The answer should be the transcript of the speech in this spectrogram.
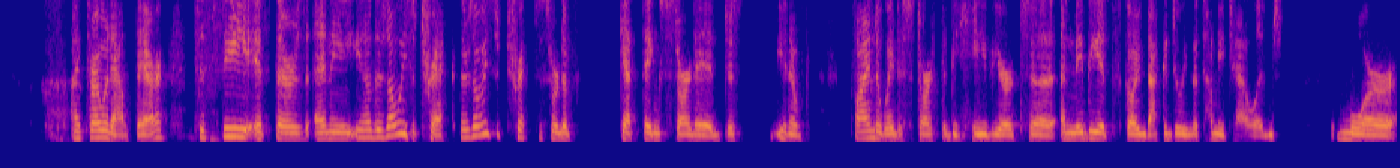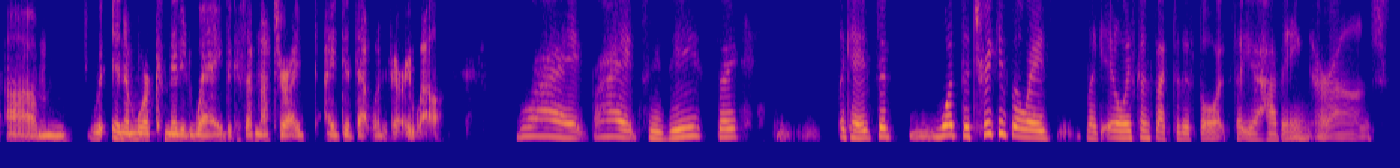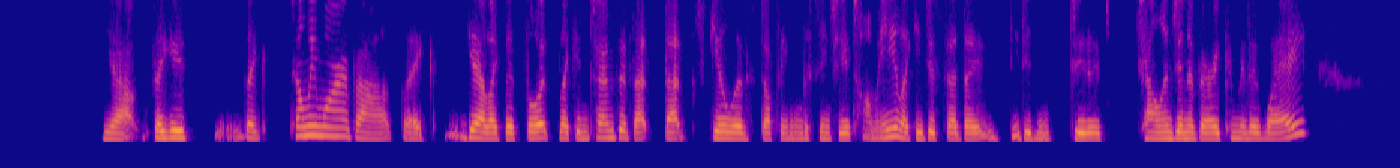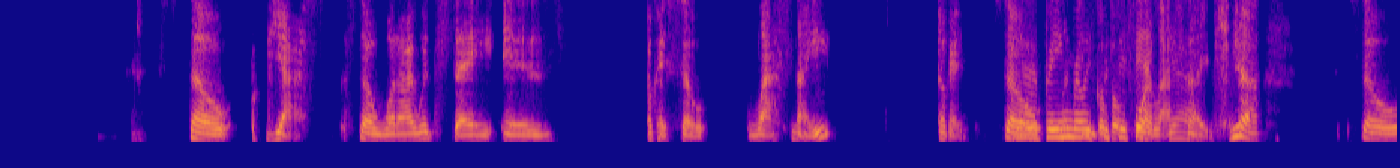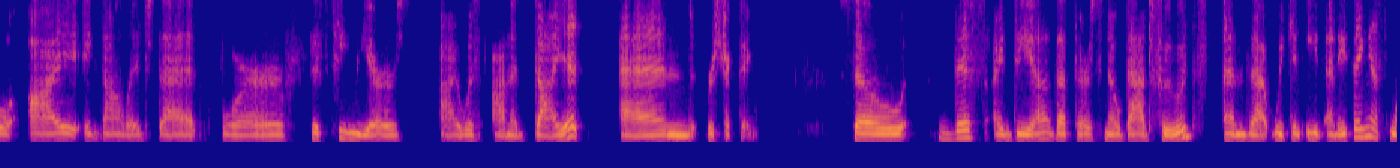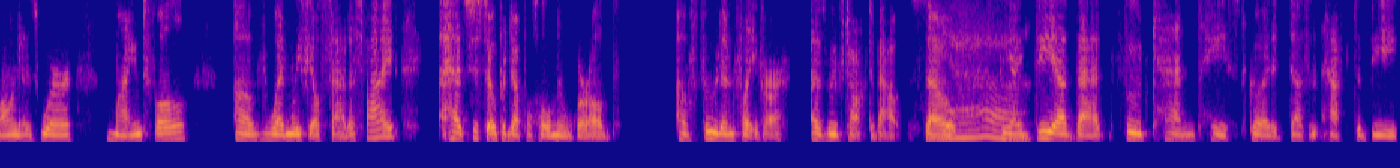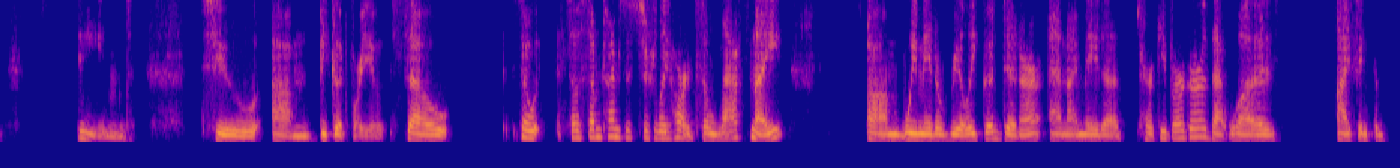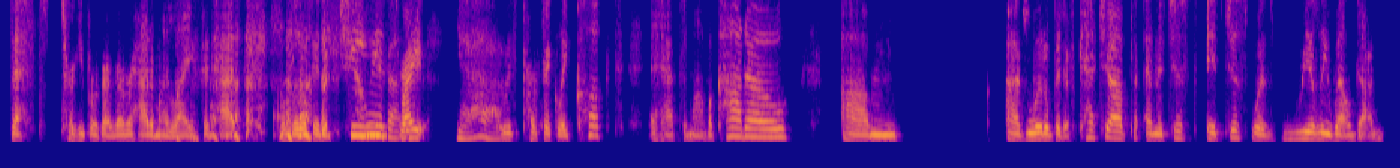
I throw it out there to mm-hmm. see if there's any, you know, there's always a trick. There's always a trick to sort of get things started. Just, you know, find a way to start the behavior to, and maybe it's going back and doing the tummy challenge more um, in a more committed way because I'm not sure I, I did that one very well. Right, right, Susie. So, okay, so what the trick is always like, it always comes back to the thoughts that you're having around. Yeah. So you like tell me more about like yeah like the thought like in terms of that that skill of stopping listening to your tummy like you just said that you didn't do the challenge in a very committed way. So yes. So what i would say is okay so last night okay so yeah, being really specific before last yeah. night. Yeah so I acknowledge that for 15 years, I was on a diet and restricting. So, this idea that there's no bad foods and that we can eat anything as long as we're mindful of when we feel satisfied has just opened up a whole new world of food and flavor, as we've talked about. So, yeah. the idea that food can taste good, it doesn't have to be steamed to um, be good for you. So, so, so sometimes it's just really hard. So last night, um, we made a really good dinner, and I made a turkey burger that was, I think, the best turkey burger I've ever had in my life. It had a little bit of cheese, right? It. Yeah. It was perfectly cooked. It had some avocado, um, a little bit of ketchup, and it just it just was really well done.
